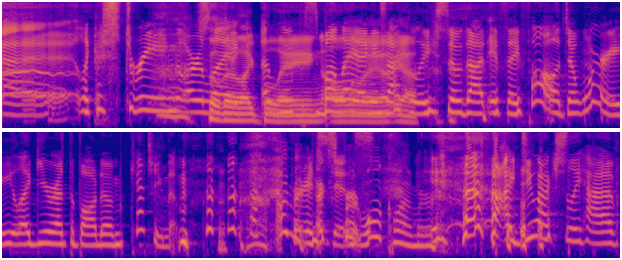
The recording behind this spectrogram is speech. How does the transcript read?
uh, like a string or So like they're, like, a loop- belaying belaying way up, yeah. exactly, so that if they fall, don't worry, like you're at the bottom catching them. For instance, expert wall climber I do actually have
